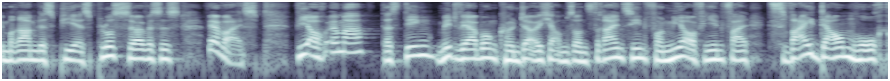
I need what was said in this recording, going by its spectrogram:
im Rahmen des PS Plus Services. Wer weiß. Wie auch immer, das Ding mit Werbung könnt ihr euch ja umsonst reinziehen. Von mir auf jeden Fall zwei Daumen hoch.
